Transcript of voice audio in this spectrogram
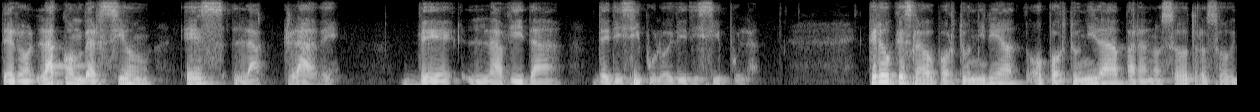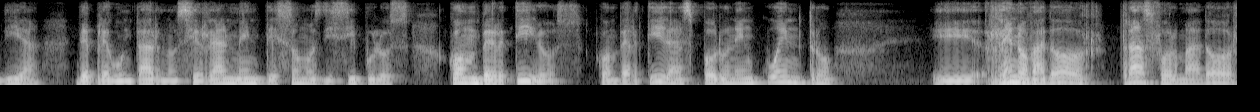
pero la conversión es la clave de la vida de discípulo y de discípula. Creo que es la oportunidad, oportunidad para nosotros hoy día de preguntarnos si realmente somos discípulos convertidos, convertidas por un encuentro eh, renovador, transformador,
